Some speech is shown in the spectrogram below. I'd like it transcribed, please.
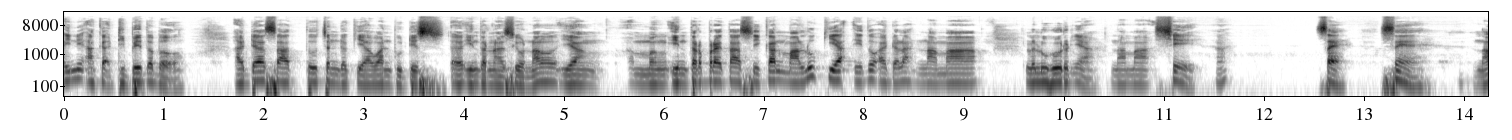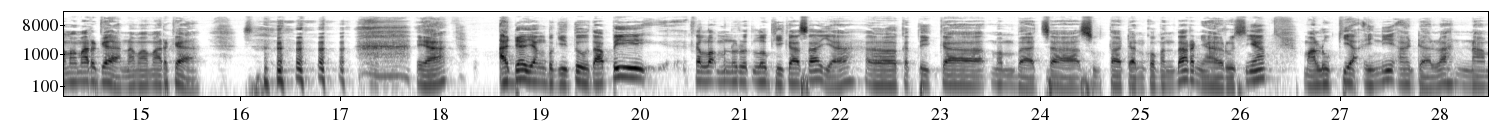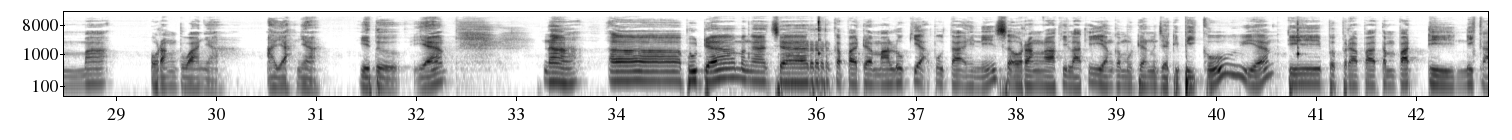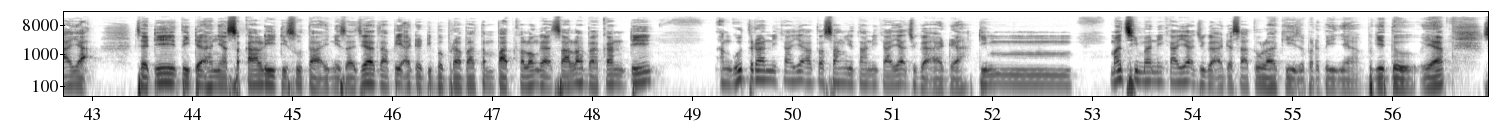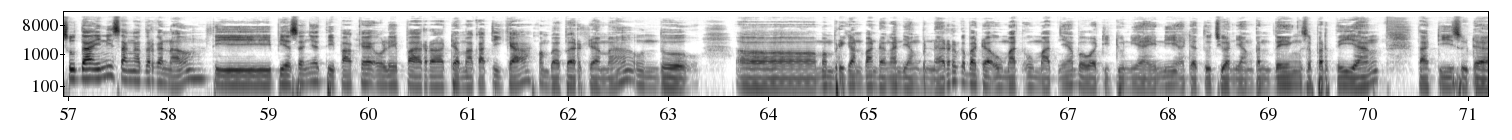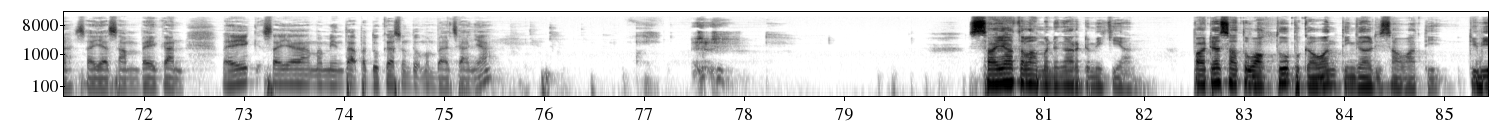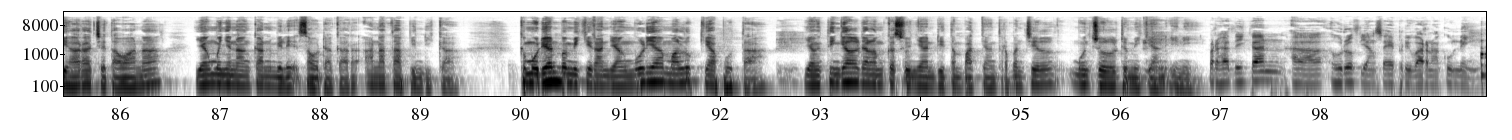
ini agak debatable. Ada satu cendekiawan Buddhis eh, internasional yang menginterpretasikan Malukia itu adalah nama leluhurnya, nama Se, Hah? Se, Se, nama marga, nama marga. ya, ada yang begitu, tapi kalau menurut logika saya eh, ketika membaca suta dan komentarnya harusnya Malukia ini adalah nama orang tuanya, ayahnya, gitu ya. Nah, uh, Buddha mengajar kepada Malukya Puta ini seorang laki-laki yang kemudian menjadi biku ya di beberapa tempat di Nikaya. Jadi tidak hanya sekali di Suta ini saja tapi ada di beberapa tempat. Kalau nggak salah bahkan di Anggutra Nikaya atau Sangyuta Nikaya juga ada. Di Majjhima Nikaya juga ada satu lagi sepertinya, begitu ya. Suta ini sangat terkenal, di biasanya dipakai oleh para Katika, pembabar dhamma untuk uh, memberikan pandangan yang benar kepada umat-umatnya bahwa di dunia ini ada tujuan yang penting seperti yang tadi sudah saya sampaikan. Baik, saya meminta petugas untuk membacanya. Saya telah mendengar demikian. Pada satu waktu Begawan tinggal di Sawati, di wihara Cetawana yang menyenangkan milik saudagar Anata Pindika. Kemudian pemikiran yang mulia Malukya Puta yang tinggal dalam kesunyian di tempat yang terpencil muncul demikian ini. Perhatikan uh, huruf yang saya beri warna kuning.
